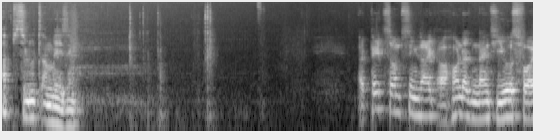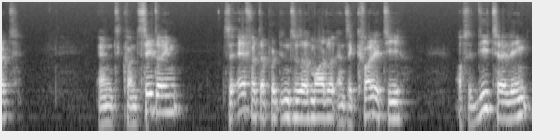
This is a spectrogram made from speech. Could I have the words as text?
Absolute amazing. I paid something like 190 euros for it and considering the effort I put into that model and the quality of the detailing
